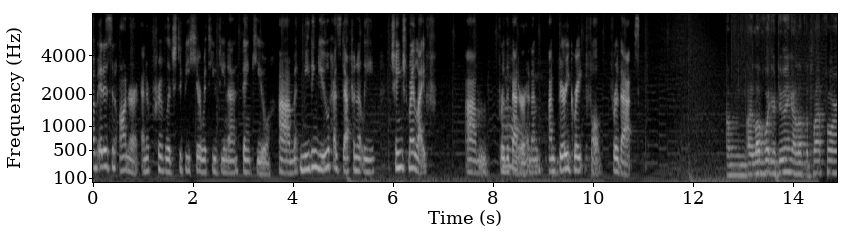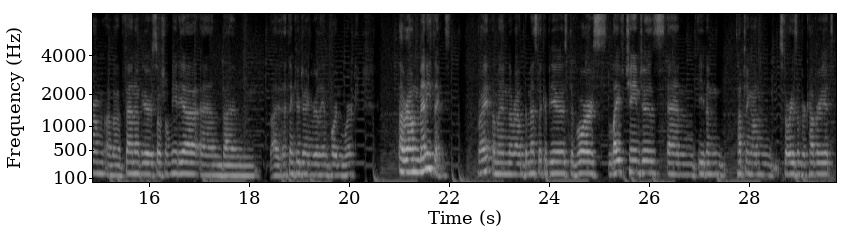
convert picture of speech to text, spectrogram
Um, it is an honor and a privilege to be here with you, Dina. Thank you. Um, meeting you has definitely changed my life um, for wow. the better, and I'm I'm very grateful for that. Um, I love what you're doing. I love the platform. I'm a fan of your social media, and I'm I, I think you're doing really important work around many things right? I mean, around domestic abuse, divorce, life changes, and even touching on stories of recovery. It's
